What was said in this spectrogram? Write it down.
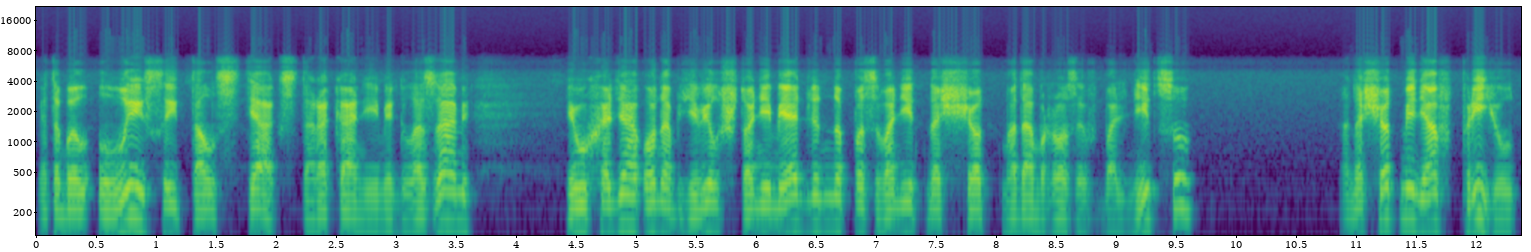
Это был лысый толстяк с тараканьими глазами, и, уходя, он объявил, что немедленно позвонит насчет мадам Розы в больницу, а насчет меня в приют.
